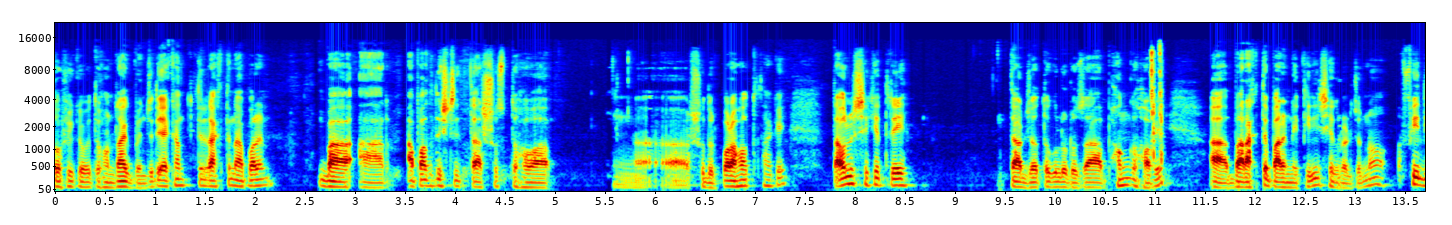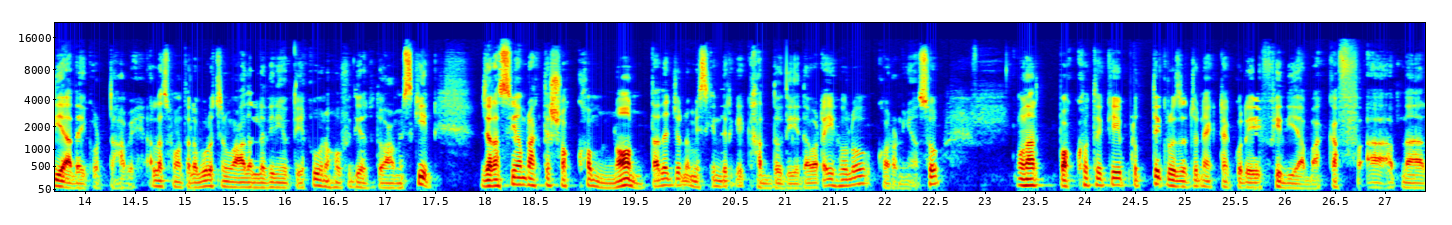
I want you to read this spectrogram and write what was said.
তৌফিক হবে তখন রাখবেন। যদি একান্ত তিনি রাখতে না পারেন বা আর আপাত দৃষ্টিতে তার সুস্থ হওয়া সুদূর পরাহত থাকে, তাহলে সেক্ষেত্রে তার যতগুলো রোজা ভঙ্গ হবে বা রাখতে পারেননি তিনি, সেগুলোর জন্য ফিদিয়া আদায় করতে হবে। আল্লাহ সুমতাল্লাহ বলেছেন ওয়াদাল্লাদিন ইউতিকুন হফিদিয়া তো মিসকিন। যারা সিয়াম রাখতে সক্ষম নন, তাদের জন্য মিসকিনদেরকে খাদ্য দিয়ে দেওয়াটাই হলো করণীয়। সো ওনার পক্ষ থেকে প্রত্যেক রোজার জন্য একটা করে ফিদিয়া বা কাফ আপনার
